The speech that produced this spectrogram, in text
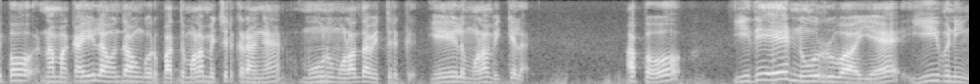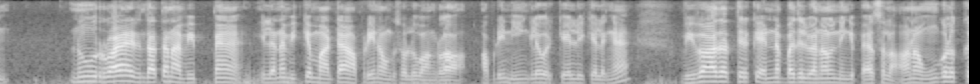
இப்போது நம்ம கையில் வந்து அவங்க ஒரு பத்து முளம் வச்சுருக்குறாங்க. மூணு முளம் தான் விற்றுருக்கு ஏழு முளம் விற்கலை அப்போது இதே நூறுரூவாயை ஈவினிங் நூறுரூவா இருந்தால் தான் நான் விற்பேன் இல்லைன்னா விற்க மாட்டேன் அப்படின்னு அவங்க சொல்லுவாங்களா? அப்படின்னு நீங்களே ஒரு கேள்வி கேளுங்க. விவாதத்திற்கு என்ன பதில் வேணாலும் நீங்கள் பேசலாம். ஆனால் உங்களுக்கு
